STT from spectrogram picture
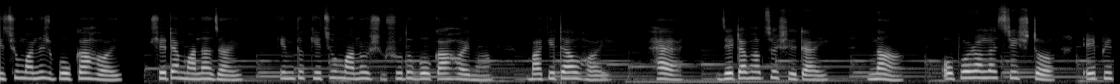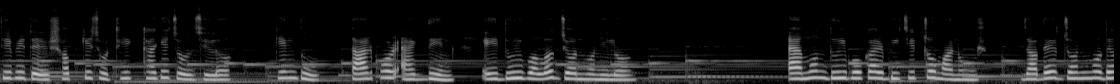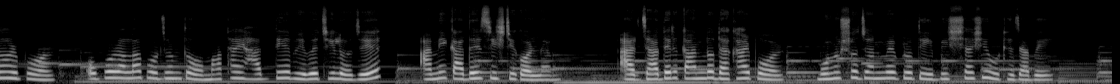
কিছু মানুষ বোকা হয়, সেটা মানা যায়। কিন্তু কিছু মানুষ শুধু বোকা হয় না, বাকিটাও হয়। হ্যাঁ যেটা ভাবছ সেটাই। না, ওপরওয়ালা সৃষ্ট, এই পৃথিবীতে সব কিছু ঠিকঠাকই চলছিল। কিন্তু তারপর একদিন এই দুই বলদ জন্ম নিল। এমন দুই বোকার বিচিত্র মানুষ, যাদের জন্ম দেওয়ার পর ওপরওয়ালা পর্যন্ত মাথায় হাত দিয়ে ভেবেছিল যে, আমি কাদের সৃষ্টি করলাম? আর যাদের কাণ্ড দেখার পর মনুষ্য জন্মের প্রতি বিশ্বাসই উঠে যাবে।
